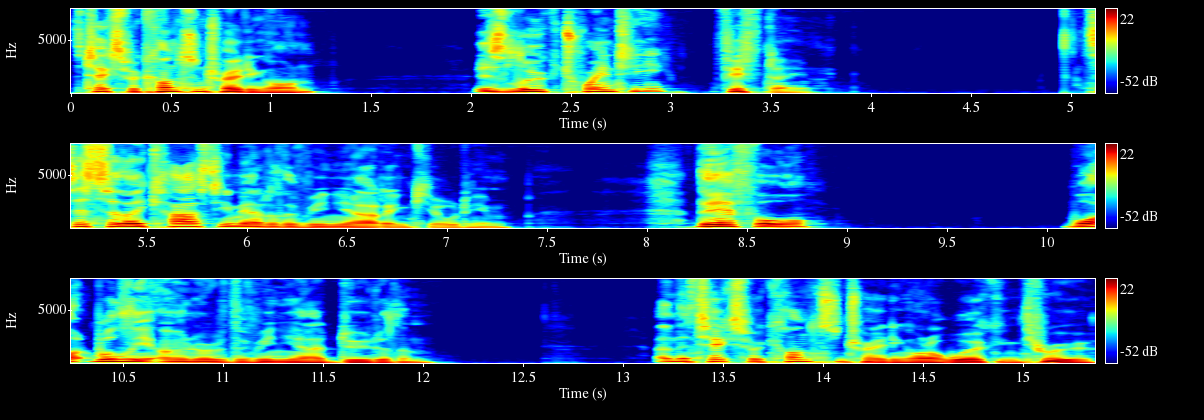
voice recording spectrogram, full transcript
The text we're concentrating on is Luke 20, 15. It says, So they cast him out of the vineyard and killed him. Therefore, what will the owner of the vineyard do to them? And the text we're concentrating on or working through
